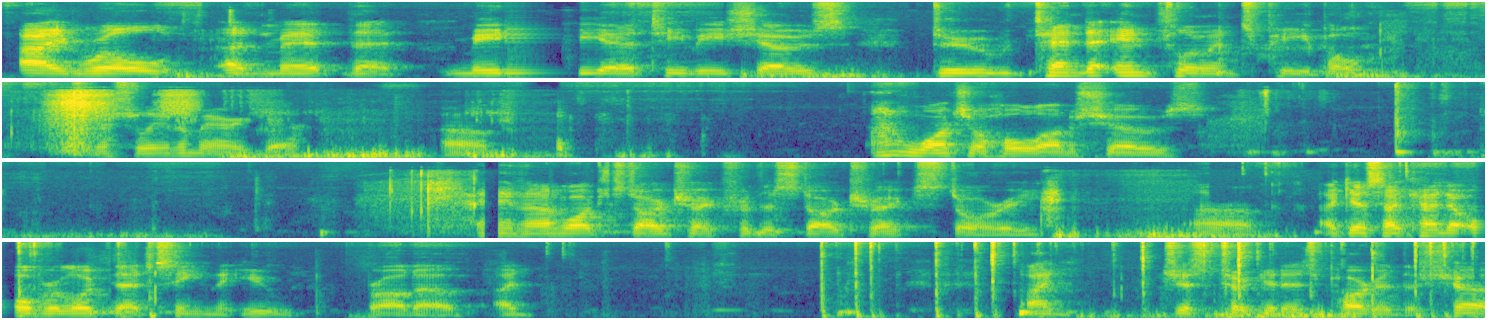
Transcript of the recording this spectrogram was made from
I will admit that media TV shows do tend to influence people, especially in America. Um, I don't watch a whole lot of shows. And I watched Star Trek for the Star Trek story. Um, I guess I kind of overlooked that scene that you brought up. I I just took it as part of the show.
